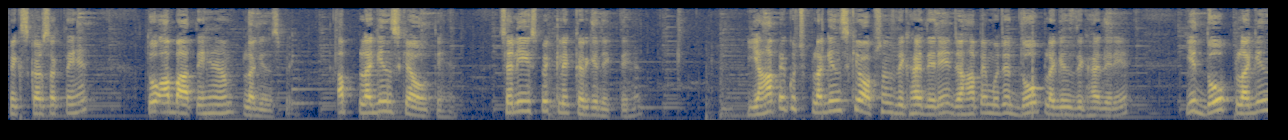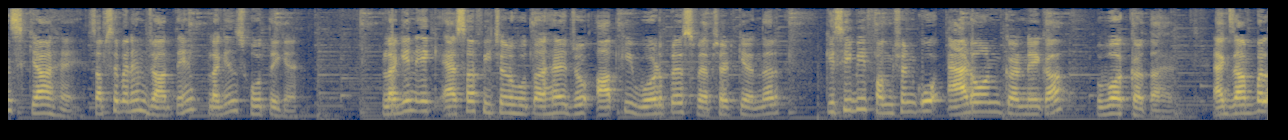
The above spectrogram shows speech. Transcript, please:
फिक्स कर सकते हैं। तो अब आते हैं हम प्लगइन्स पे। अब प्लगइन्स क्या होते हैं? चलिए इस पर क्लिक करके देखते हैं। यहाँ पे कुछ प्लगइन्स के ऑप्शंस दिखाई दे रहे हैं, जहाँ पे मुझे दो प्लगइन्स दिखाई दे रहे हैं। ये दो प्लगइन्स क्या हैं? सबसे पहले हम जानते हैं प्लगइन्स होते क्या हैं। प्लगइन एक ऐसा फीचर होता है जो आपकी वर्डप्रेस वेबसाइट के अंदर किसी भी फ़ंक्शन को एड ऑन करने का वर्क करता है। एग्ज़ाम्पल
